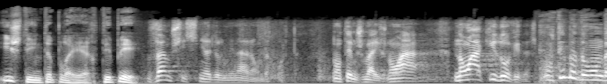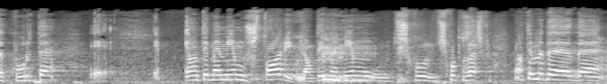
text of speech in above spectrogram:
e extinta pela RTP. Vamos, sim, senhor, eliminar a onda curta. Não temos meios, não há, não há aqui dúvidas. O tema da onda curta é, é, é um tema mesmo histórico, é um tema mesmo, desculpa, é um tema da, da,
